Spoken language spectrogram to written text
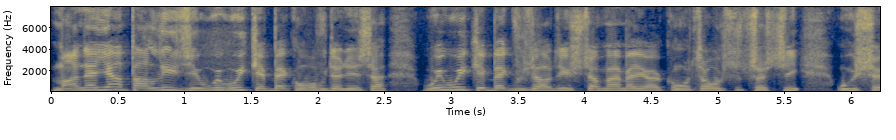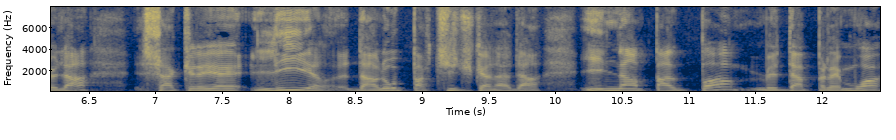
Mais en ayant parlé, il dit oui, oui, Québec, on va vous donner ça. Oui, oui, Québec, vous aurez justement un meilleur contrôle sur ceci ou cela. Ça créait l'ire dans l'autre partie du Canada. Il n'en parle pas, mais d'après moi,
